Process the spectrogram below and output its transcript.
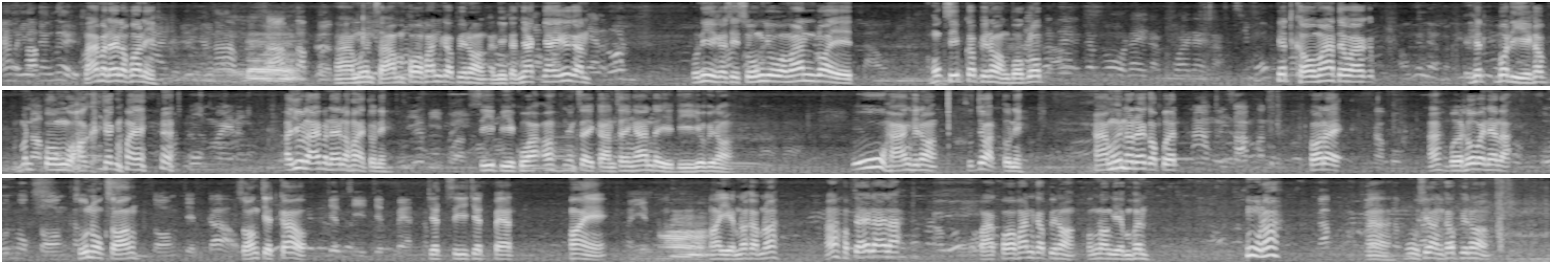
ยังครับร้ายมาได้แล้วพ่อนี่สามครับเปิดห้าหมื่นสามพ่อพันกับพี่น้อง อันนี้ก็ยักษ์ใหญ่คือกัน ตัวนี้ก็สิสูงอยู่ประมาณร้อยหกสิบครับพี่น้องบวกลบเฮ็ดเข้ามาแต่ว่าเฮ็ดบ่ดีครับ มันโป่งออกจักหน่อยวงหน่อยหนึงอายุหลายปานใดและห้อยตัวนี้ปีกว่าสี่ปีกว่าเอ้ายังใส่การใช้งานได้ดีอยู่พี่น้องอู้หางพี่น้องสุดยอดตัวนี้ห้าหมื่นเท่าใดก็เปิดห้าหมื่นสามพันก็ได้ครับผม อะเบอร์โทรไปเนี่ยล่ะศูนย์หกสองครับศูนย์หกสองสองเจ็ดเก้าสองเจ็ดเก้าเจ็ดสี่เจ็ดแปดครับเจ็ดสี่เจ็ดแปดห้อยไปเอ็มห้อยเยี่ยมเนาะครับเนาะเอ้าขอบใจหลายละฝากพอพันครับพี่น้องของน้องเยี่ยมเพิ่นหู้เนาะครับอ่าหู้เชื่องครับพี่น้อง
